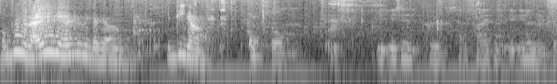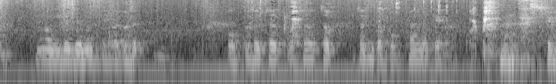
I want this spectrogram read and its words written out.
홍보는 나에게 해주니까요. 느끼자. 좀, 이, 이제, 그, 사, 사회상 이- 이런 일 있어요. 어, 그러면, 예, 어, 어서, 어, 어서, 저, 어, 저, 저, 없고, 편하게, 나는 사실,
